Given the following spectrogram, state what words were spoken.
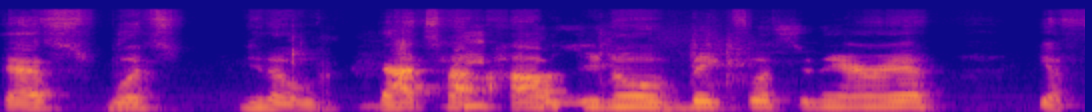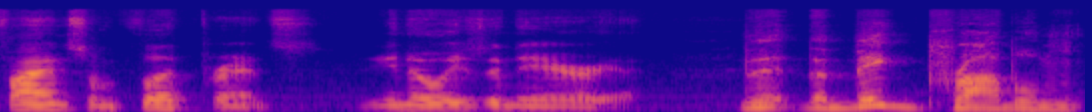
That's what's you know, that's how how do you know Bigfoot's in the area? You find some footprints. You know he's in the area. The the big problem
